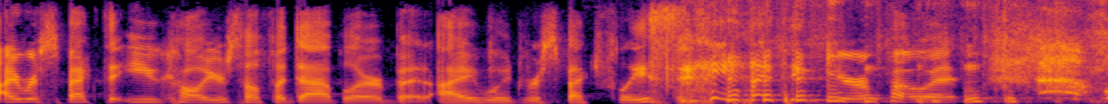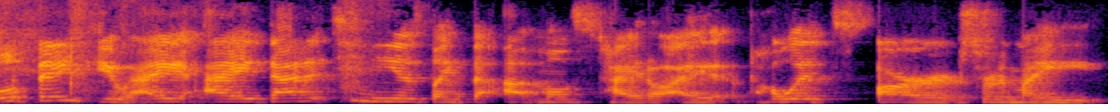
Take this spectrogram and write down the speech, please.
I respect that you call yourself a dabbler, but I would respectfully say I think you're a poet. well, thank you. I, I that to me is like the utmost title. I poets are sort of my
